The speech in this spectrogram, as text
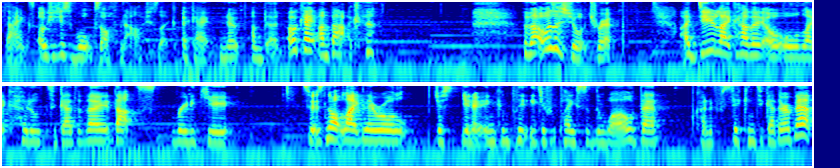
Thanks. Oh, she just walks off now. She's like, okay, nope, I'm done. Okay, I'm back. that was a short trip. I do like how they are all like huddled together though. That's really cute. So it's not like they're all just, you know, in completely different places of the world. They're kind of sticking together a bit.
